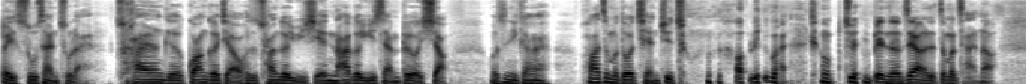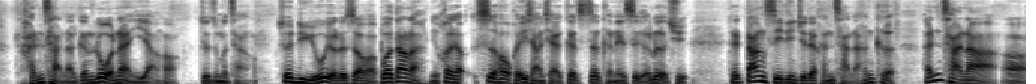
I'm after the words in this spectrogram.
被疏散出来，穿个光个脚或者穿个雨鞋，拿个雨伞，被我笑。我说：“你看看，花这么多钱去住 好旅馆，就居然变成这样子，这么惨了，很惨了，跟落难一样哈，就这么惨。所以旅游有的时候，不过当然，你后事后回想起来，这这肯定是个乐趣。可当时一定觉得很惨了，很可很惨呐啊！”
